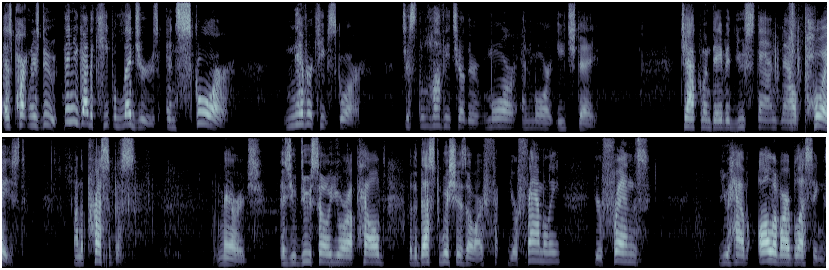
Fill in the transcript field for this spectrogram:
as partners do, then you got to keep ledgers and score. Never keep score. Just love each other more and more each day. Jaclyn, David, you stand now poised on the precipice of marriage. As you do so, you are upheld by the best wishes of our, your family, your friends. You have all of our blessings.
